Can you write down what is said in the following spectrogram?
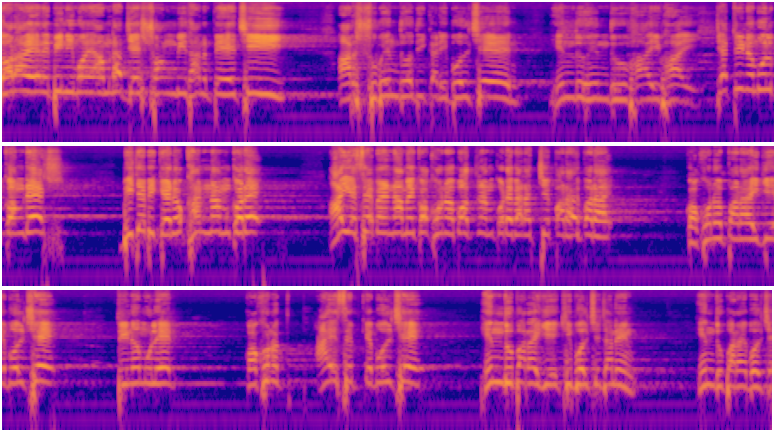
লড়াইয়ের বিনিময়ে আমরা যে সংবিধান পেয়েছি, আর শুভেন্দু অধিকারী বলছেন হিন্দু হিন্দু ভাই ভাই, যে তৃণমূল কংগ্রেস, বিজেপিকে রক্ষার নাম করে, আইএসএফ এর নামে কখনো বদনাম করে বেড়াচ্ছে পাড়ায় পাড়ায়। কখনো পাড়ায় গিয়ে বলছে, তৃণমূলের, কখনো আইএসএফকে বলছে, হিন্দু পাড়ায় গিয়ে কি বলছে জানেন? হিন্দু পাড়ায় বলছে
